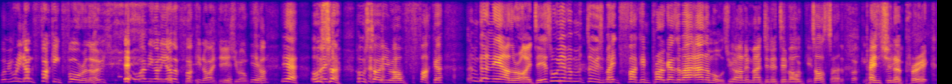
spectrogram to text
Well, we've already done fucking four of those. Why haven't you got any other fucking ideas, you old Yeah, cunt? yeah. Also, also, you old fucker. Haven't got any other ideas. All you ever do is make fucking programs about animals. You unimaginative old fucking- tosser, pensioner sea. prick.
